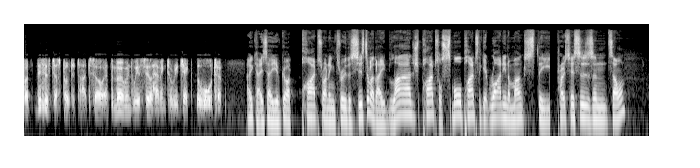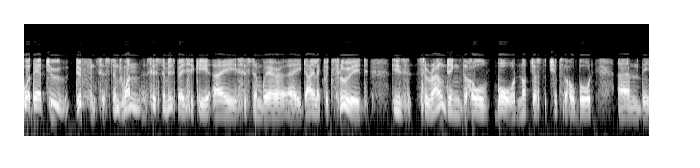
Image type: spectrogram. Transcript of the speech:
But this is just prototype. So at the moment, we're still having to reject the water. Okay, so you've got pipes running through the system. Are they large pipes or small pipes that get right in amongst the processes and so on? Well, there are two different systems. One system is basically a system where a dielectric fluid is surrounding the whole board, not just the chips, the whole board, and the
